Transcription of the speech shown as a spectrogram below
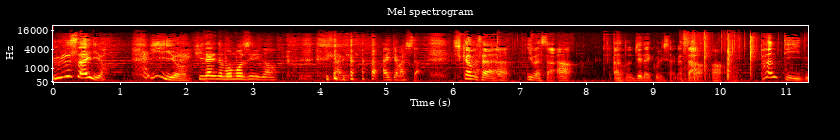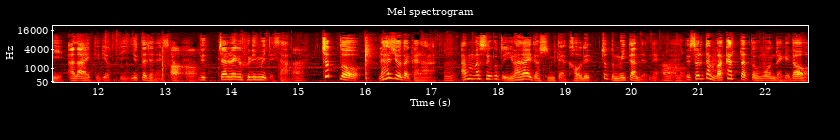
うるさいよ。いいよ。左の桃尻の開いてました。しかもうん。さ今さああのジェダイコリさんがさあパンティーに穴開いてるよって言ったじゃないですか。でチャンネルが振り向いてさあちょっとラジオだからうん。あんまそういうこと言わないでほしいみたいな顔でちょっと向いたんだよね。ああでそれ多分分かったと思うんだけど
